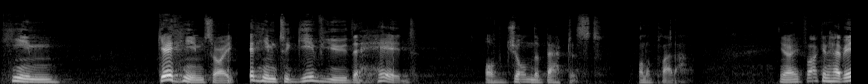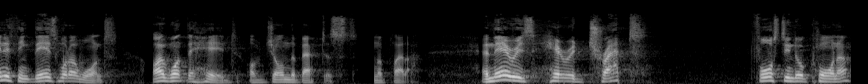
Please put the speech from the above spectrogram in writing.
him, get him, sorry, get him to give you the head of John the Baptist on a platter. You know, if I can have anything, there's what I want. I want the head of John the Baptist on a platter. And there is Herod trapped, forced into a corner.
